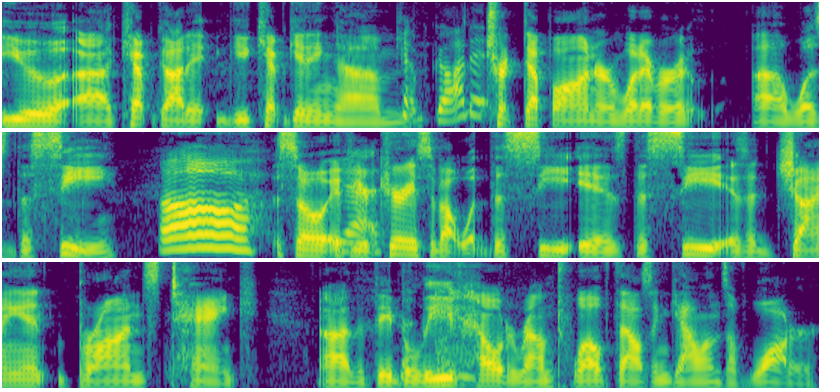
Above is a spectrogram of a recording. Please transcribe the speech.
you uh, kept got it, you kept getting um, Yep, got it. tricked up on or whatever uh, was the sea. oh, So if you're curious about what the sea is, the sea is a giant bronze tank uh, that they believe held around twelve thousand gallons of water.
